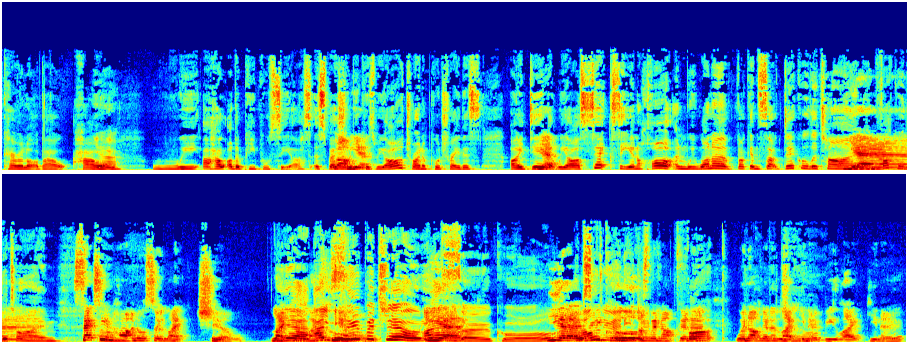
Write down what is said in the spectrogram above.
care a lot about how Yeah. we uh, how other people see us, especially Well, yeah. because we are trying to portray this idea Yeah. that we are sexy and hot and we want to fucking suck dick all the time and fuck all the time. Sexy and hot, and also like chill. Like yeah, like, and cool. super chill. I'm Yeah. so cool. Yeah, do cool, and we're not gonna Fuck. we're not gonna like you know be like you know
